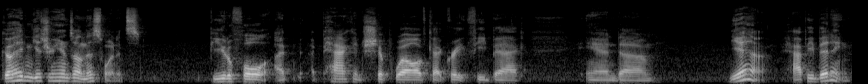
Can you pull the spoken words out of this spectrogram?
go ahead and get your hands on this one. It's beautiful. I, I pack and ship well. I've got great feedback. And um, yeah, happy bidding.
